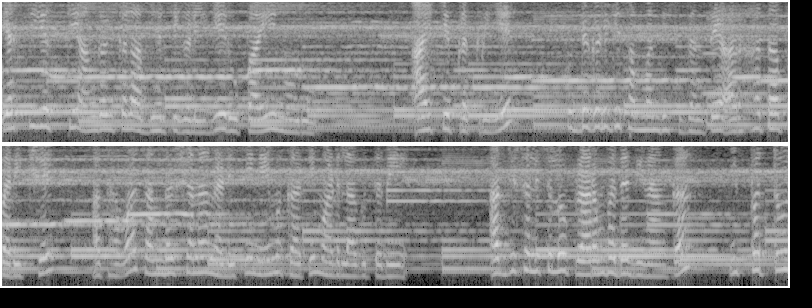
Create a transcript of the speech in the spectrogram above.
ಎಸ್ಸಿ ಎಸ್ಟಿ ಅಂಗವಿಕಲ ಅಭ್ಯರ್ಥಿಗಳಿಗೆ ರೂಪಾಯಿ ನೂರು. ಆಯ್ಕೆ ಪ್ರಕ್ರಿಯೆ, ಹುದ್ದೆಗಳಿಗೆ ಸಂಬಂಧಿಸಿದಂತೆ ಅರ್ಹತಾ ಪರೀಕ್ಷೆ ಅಥವಾ ಸಂದರ್ಶನ ನಡೆಸಿ ನೇಮಕಾತಿ ಮಾಡಲಾಗುತ್ತದೆ. ಅರ್ಜಿ ಸಲ್ಲಿಸಲು ಪ್ರಾರಂಭದ ದಿನಾಂಕ ಇಪ್ಪತ್ತು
